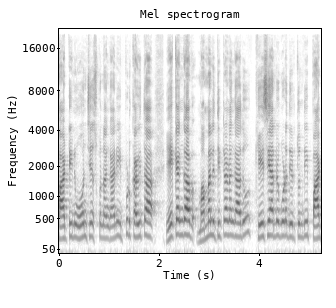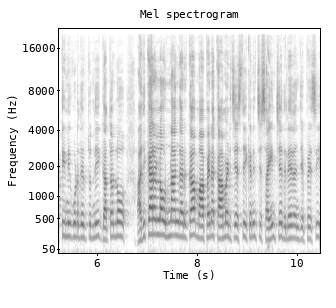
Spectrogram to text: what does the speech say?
పార్టీని ఓన్ చేసుకున్నాం కానీ ఇప్పుడు కవిత ఏకంగా మమ్మల్ని తిట్టడం కాదు కేసీఆర్ని కూడా తిడుతుంది పార్టీని కూడా తిడుతుంది. గతంలో అధికారంలో ఉన్నాం కనుక మా పైన కామెంట్ చేస్తే ఇక నుంచి సహించేది లేదని చెప్పేసి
